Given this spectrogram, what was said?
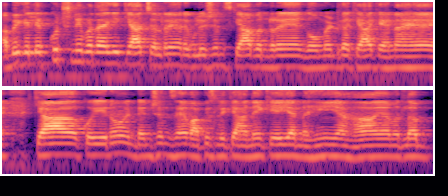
अभी के लिए कुछ नहीं बताया कि क्या चल रहे हैं रेगुलेशंस क्या बन रहे हैं गवर्नमेंट का क्या कहना है क्या कोई यू नो इंटेंशन है वापस लेके आने के या नहीं या हाँ या मतलब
